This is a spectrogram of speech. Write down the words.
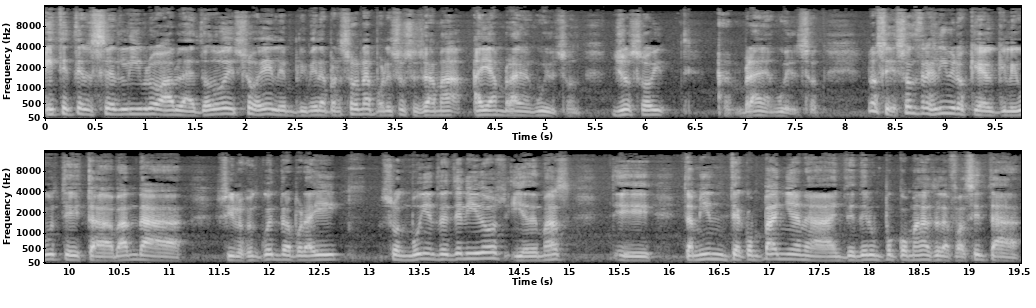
Este tercer libro habla de todo eso, él en primera persona, por eso se llama I am Brian Wilson. Yo soy Brian Wilson. No sé, son tres libros que al que le guste esta banda, si los encuentra por ahí, son muy entretenidos y además eh, también te acompañan a entender un poco más la faceta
